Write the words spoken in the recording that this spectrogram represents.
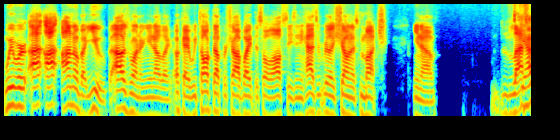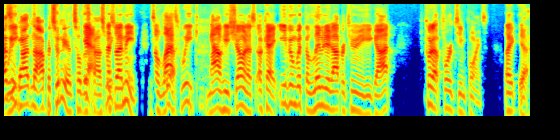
we were. I, I I don't know about you, but I was wondering, you know, like okay, we talked up Rachaad White this whole offseason. He hasn't really shown us much, you know. Last he hasn't week, gotten the opportunity until this yeah, past week. that's what I mean. So last week, now he's showing us, okay, even with the limited opportunity he got, put up 14 points. Like, Yeah.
